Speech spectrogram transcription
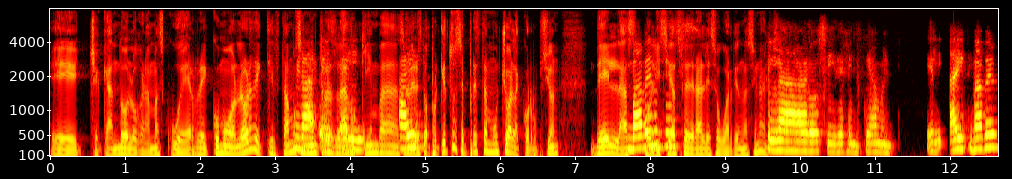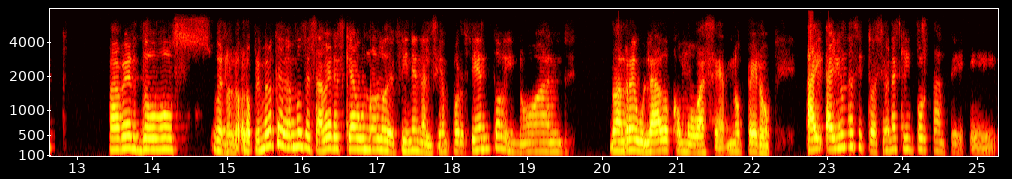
eh, checando hologramas QR? ¿Cómo a la hora de que estamos en un traslado, quién va a saber esto? Porque esto se presta mucho a la corrupción de las policías federales o guardias nacionales. Claro, sí, definitivamente. El, hay, va a haber, va a haber dos bueno, lo, primero que debemos de saber es que aún no lo definen al 100% y no han, no han regulado cómo va a ser, ¿no? Pero hay, hay una situación aquí importante. Eh,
